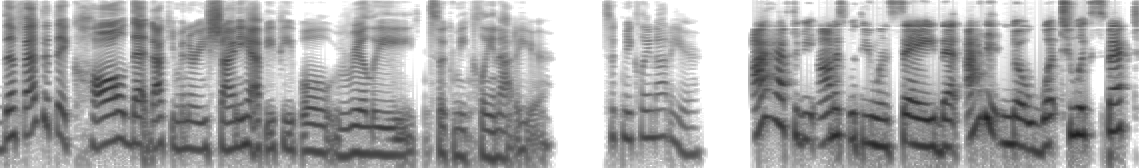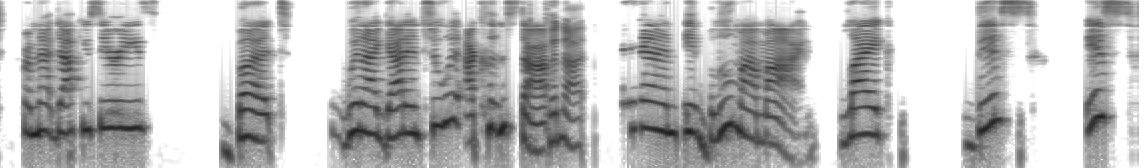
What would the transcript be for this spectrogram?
the fact that they called that documentary Shiny Happy People really took me clean out of here. Took me clean out of here. I have to be honest with you and say that I didn't know what to expect from that docu series, but when I got into it, I couldn't stop. Could not. And it blew my mind. Like this is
